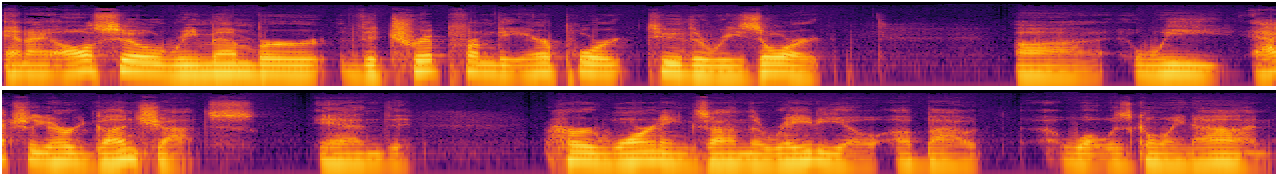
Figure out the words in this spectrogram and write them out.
And I also remember the trip from the airport to the resort uh, we actually heard gunshots and heard warnings on the radio about what was going on.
